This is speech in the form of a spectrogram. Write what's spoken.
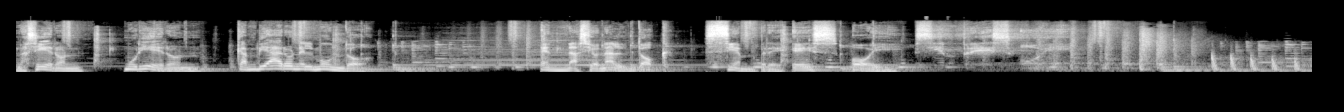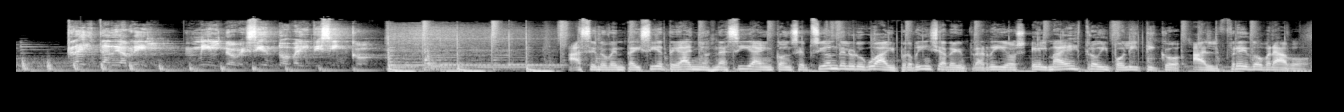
Nacieron, murieron, cambiaron el mundo. En Nacional Doc, siempre es hoy. Siempre es hoy. 30 de abril, 1925. Hace 97 años nacía en Concepción del Uruguay, provincia de Entre Ríos, el maestro y político Alfredo Bravo.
